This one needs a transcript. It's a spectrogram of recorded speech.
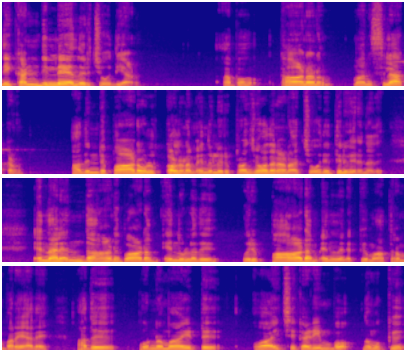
നീ കണ്ടില്ലേ എന്നൊരു ചോദ്യമാണ്. അപ്പോൾ കാണണം മനസ്സിലാക്കണം അതിന്റെ പാഠം ഉൾക്കൊള്ളണം എന്നുള്ളൊരു പ്രചോദനമാണ് ആ ചോദ്യത്തിൽ വരുന്നത്. എന്നാൽ എന്താണ് പാഠം എന്നുള്ളത്? ഒരു പാഠം എന്ന് നിനക്ക് മാത്രം പറയാതെ അത് പൂർണമായിട്ട് വായിച്ച് കഴിയുമ്പോൾ നമുക്ക്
